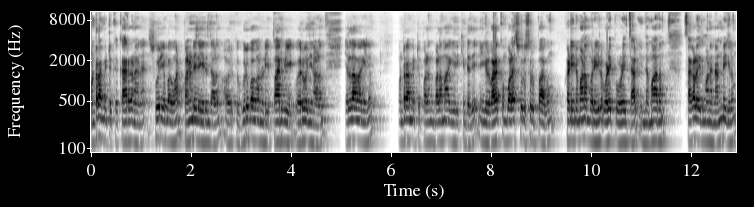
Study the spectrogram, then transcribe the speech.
ஒன்றாம் வீட்டுக்கு காரகனான சூரிய பகவான் பன்னெண்டில் இருந்தாலும் அவருக்கு குரு பகவானுடைய பார்வை வருவதினாலும் எல்லா வகையிலும் ஒன்றாம் எட்டு பலன் பலமாக இருக்கின்றது. நீங்கள் வழக்கம் போல சுறுசுறுப்பாகவும் கடினமான முறையில் உழைப்பு உழைத்தால் இந்த மாதம் சகல விதமான நன்மைகளும்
